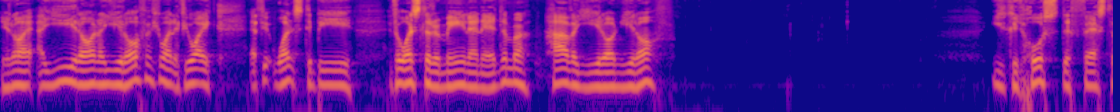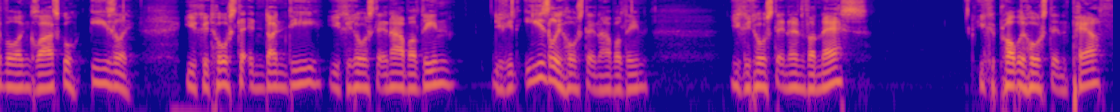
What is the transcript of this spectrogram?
You know, a, year on, a year off if you want. If you want, if it wants to be, if it wants to remain in Edinburgh, have a year on, year off. You could host the festival in Glasgow easily. You could host it in Dundee. You could host it in Aberdeen. You could easily host it in Aberdeen. You could host it in Inverness. You could probably host it in Perth.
